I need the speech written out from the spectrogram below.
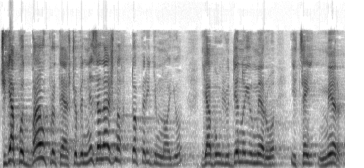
Чи я подбав про те, щоб незалежно хто переді мною, я був людиною миру, і цей мир е,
